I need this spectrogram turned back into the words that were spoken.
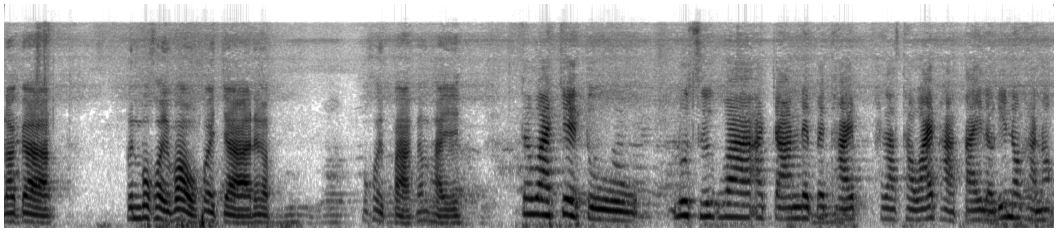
แล้วก็เพิ่นบ่ค่อยเว้าค่อยจานะครับบ่ค่อยปากน้ำไผแต่ว่าเจตูรู้สึกว่าอาจารย์ได้ไปถ่ายถวายผ่าไตแล้วดิเนาะค่ะเนาะ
